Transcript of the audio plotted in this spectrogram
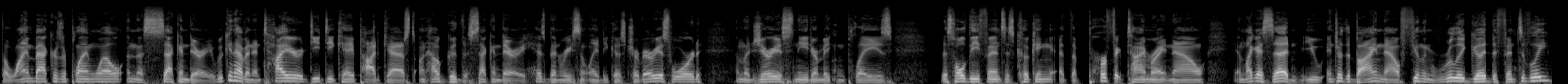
The linebackers are playing well, and the secondary. We can have an entire DTK podcast on how good the secondary has been recently because Charvarius Ward and L'Jarius Sneed are making plays. This whole defense is cooking at the perfect time right now. And like I said, you enter the bye now feeling really good defensively,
